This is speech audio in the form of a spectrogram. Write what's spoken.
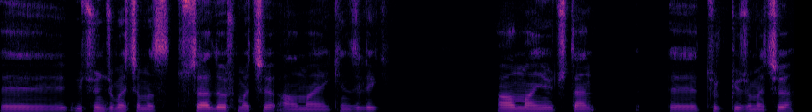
Ee, üçüncü maçımız Düsseldorf maçı Almanya 2. Lig. Almanya 3'ten e, Türk gücü maçı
